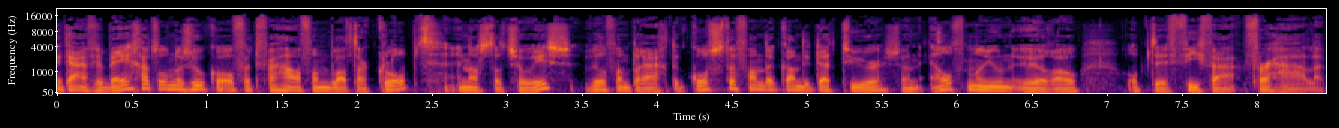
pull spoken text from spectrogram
De KNVB gaat onderzoeken of het verhaal van Blatter klopt. En als dat zo is, wil Van Praag de kosten van de kandidatuur, zo'n 11 miljoen euro, op de FIFA verhalen.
